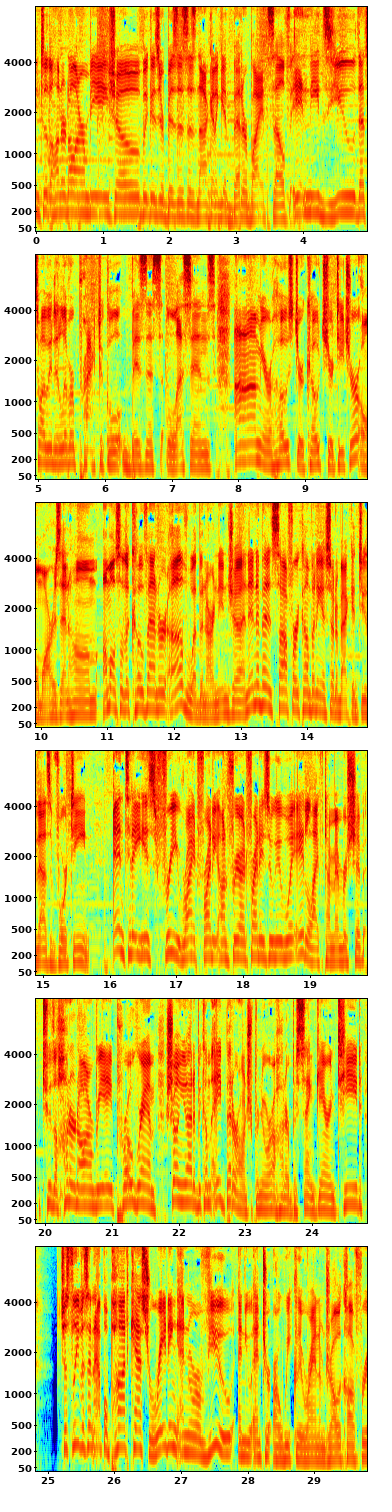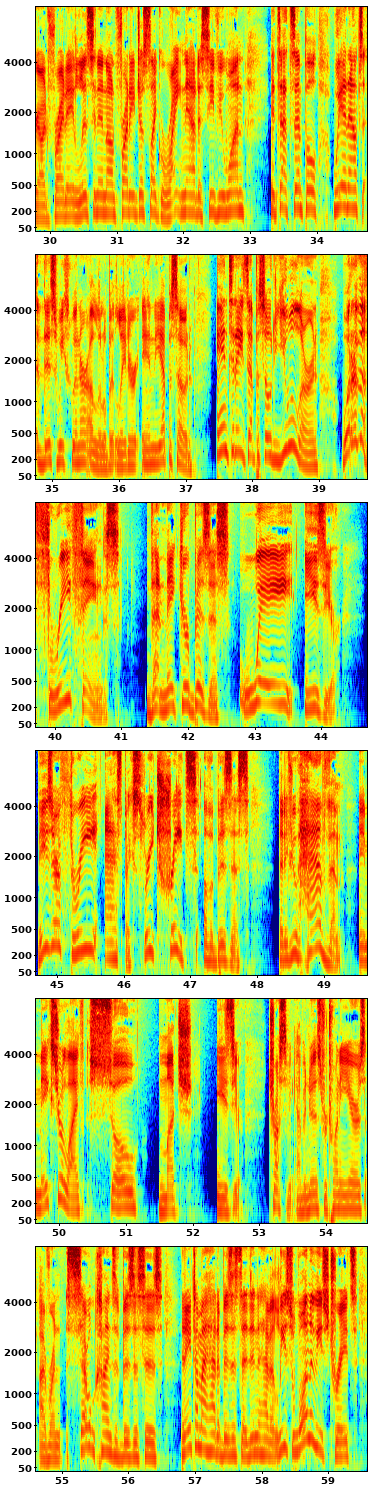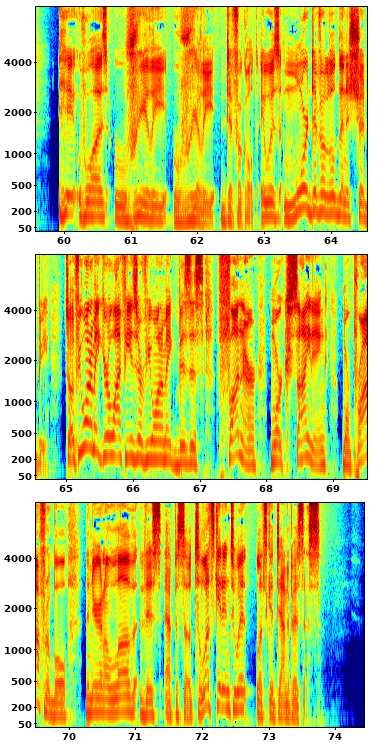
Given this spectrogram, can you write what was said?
Welcome to the $100 MBA show because your business is not going to get better by itself. It needs you. That's why we deliver practical business lessons. I'm your host, your coach, your teacher, Omar Zenhom. I'm also the co founder of Webinar Ninja, an independent software company I started back in 2014. And today is Free Ride Friday. On Free Ride Fridays, we give away a lifetime membership to the $100 MBA program, showing you how to become a better entrepreneur 100% guaranteed. Just leave us an Apple Podcast rating and review, and you enter our weekly random draw we call Free Ride Friday. Listen in on Friday, just like right now, to see if you won. It's that simple. We announce this week's winner a little bit later in the episode. In today's episode, you will learn what are the three things that make your business way easier. These are three aspects, three traits of a business that if you have them, it makes your life so much easier. Trust me, I've been doing this for 20 years. I've run several kinds of businesses. And anytime I had a business that didn't have at least one of these traits, it was really, really difficult. It was more difficult than it should be. So, if you want to make your life easier, if you want to make business funner, more exciting, more profitable, then you're going to love this episode. So, let's get into it. Let's get down to business.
